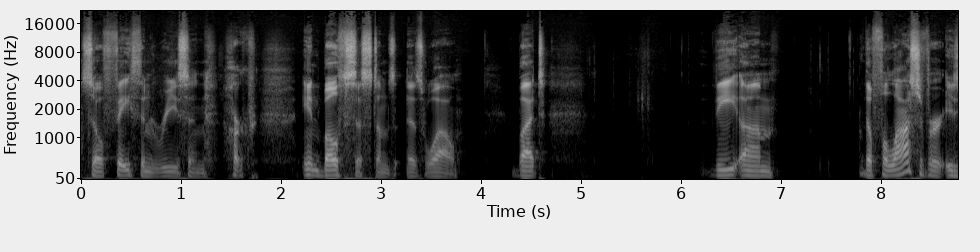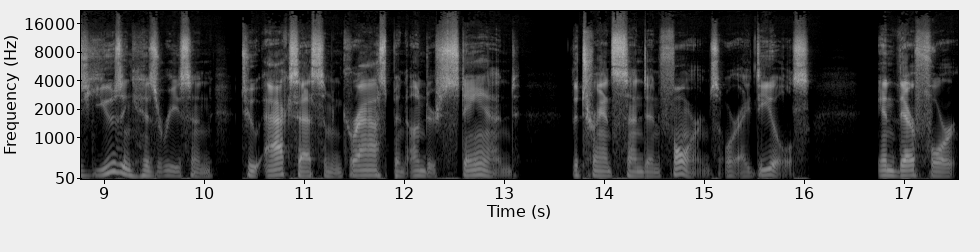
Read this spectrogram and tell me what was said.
So faith and reason are in both systems as well. But the um, the philosopher is using his reason to access and grasp and understand the transcendent forms or ideals, and therefore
